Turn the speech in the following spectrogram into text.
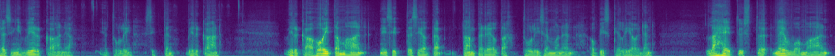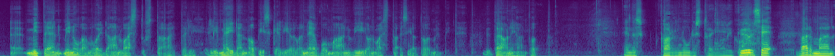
Helsingin virkaan ja, ja tulin sitten virkaan, virkaa hoitamaan, niin sitten sieltä Tampereelta tuli semmoinen opiskelijoiden lähetystö neuvomaan, eh, miten minua voidaan vastustaa, eli, eli meidän opiskelijoilla neuvomaan viion vastaisia toimenpiteitä. Tämä on ihan totta. Entäs Karin Uudestreng, oliko? Kyllä se varmaan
